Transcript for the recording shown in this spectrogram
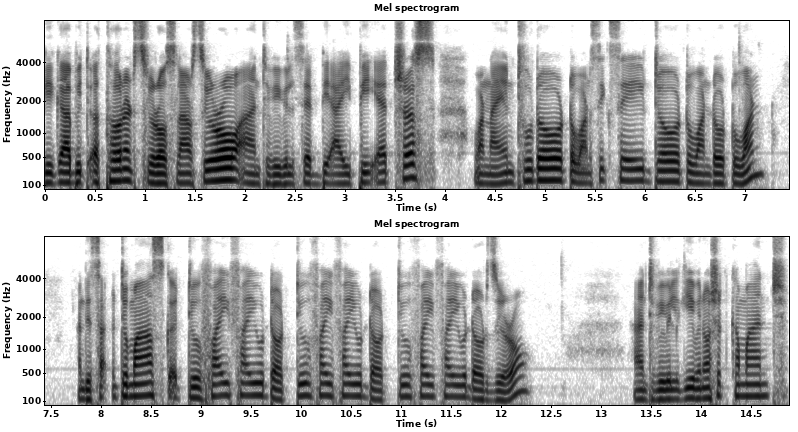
gigabit ethernet 0 slash 0 and we will set the IP address 192.168.1.1 and the subnet mask 255.255.255.0 and we will give an noshut command.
